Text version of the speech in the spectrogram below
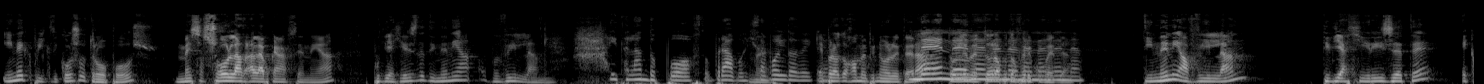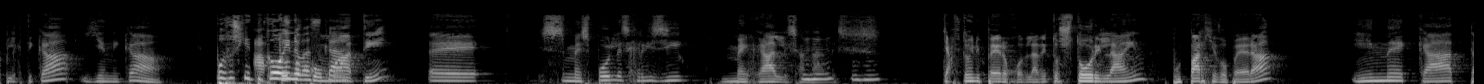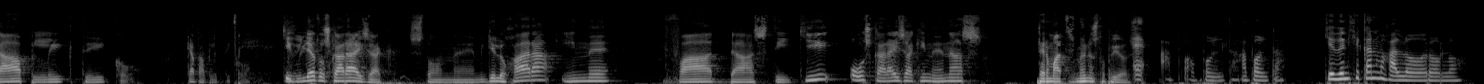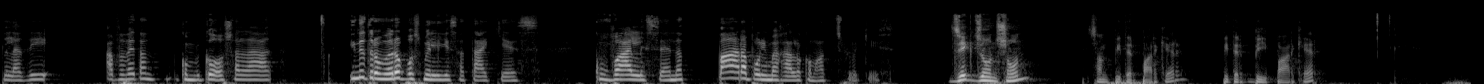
Είναι εκπληκτικός ο τρόπος, μέσα σε όλα τα άλλα που κάνει αυτή η ταινία, που διαχειρίζεται την έννοια villain. Α, ήθελα να το πω αυτό. Μπράβο, έχεις Ναι. απόλυτο δίκιο. Ε, πρέπει να το είχαμε πει νωρίτερα. ναι, το ναι, λέμε ναι, τώρα ναι, που το ναι, φέρει ναι, ναι, κουβέντα. ναι. Την έννοια villain τη διαχειρίζεται εκπληκτικά γενικά. Πόσο σχετικό Αυτό είναι το βασικά; κομμάτι ε, σ- με spoilers χρήζει μεγάλης ανάλυσης. Και αυτό είναι υπέροχο. Δηλαδή το storyline που υπάρχει εδώ πέρα είναι καταπληκτικό. Καταπληκτικό. Και η δουλειά του Όσκαρ Άιζακ στον ε, Μιγκέλ Ο'Χάρα είναι φανταστική. Ο Όσκαρ Άιζακ είναι ένας τερματισμένος ηθοποιός. Ε, απ- απόλυτα, απόλυτα. Και δεν είχε κάνει μεγάλο ρόλο. Δηλαδή, α, βέβαια ήταν κομβικός, αλλά είναι τρομερό πως με λίγες ατάκες κουβάλισε ένα πάρα πολύ μεγάλο κομμάτι της πλοκής. Τζέικ Τζόνσον σαν Peter Parker. Peter B. Parker.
